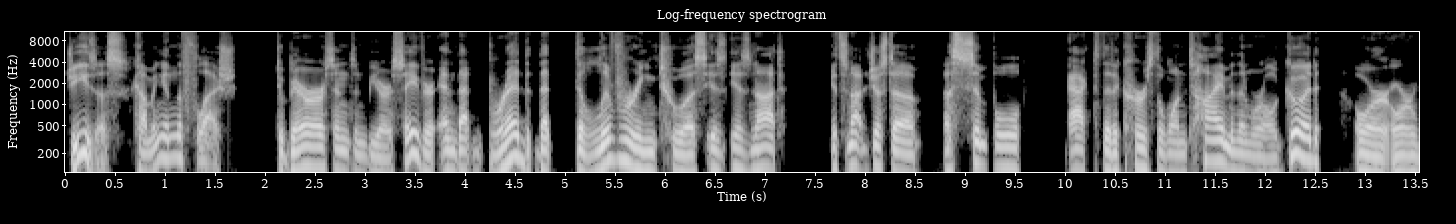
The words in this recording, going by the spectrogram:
Jesus coming in the flesh to bear our sins and be our savior. And that bread that delivering to us is is not it's not just a, a simple act that occurs the one time and then we're all good or or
